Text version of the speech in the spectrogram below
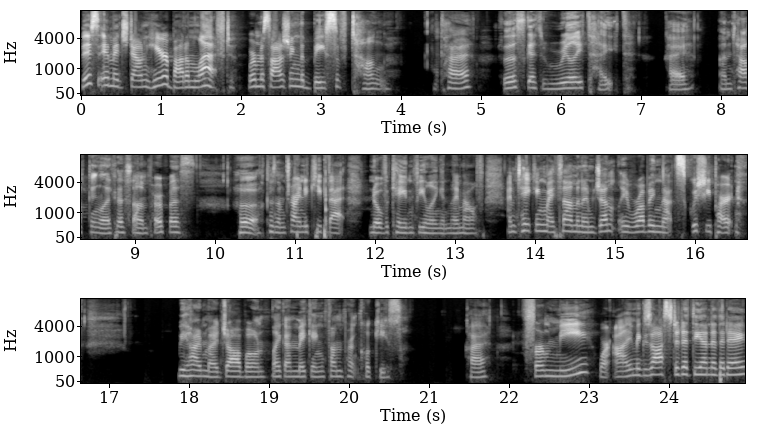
This image down here, bottom left, we're massaging the base of tongue. Okay, so this gets really tight. Okay, I'm talking like this on purpose because I'm trying to keep that Novocaine feeling in my mouth. I'm taking my thumb and I'm gently rubbing that squishy part behind my jawbone like I'm making thumbprint cookies. Okay. For me, where I'm exhausted at the end of the day,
